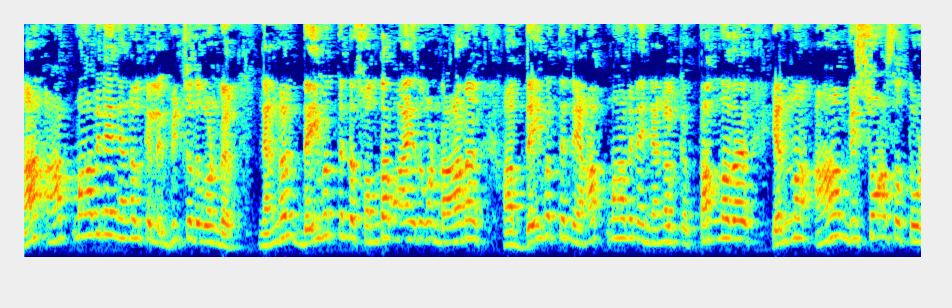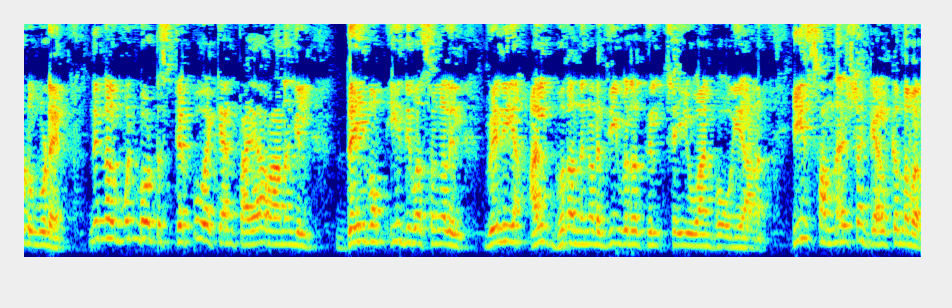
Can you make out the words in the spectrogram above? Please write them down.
ആ ആത്മാവിനെ ഞങ്ങൾക്ക് ലഭിച്ചതുകൊണ്ട് ഞങ്ങൾ ദൈവത്തിന്റെ സ്വന്തമായതുകൊണ്ടാണ് ആ ദൈവത്തിന്റെ ആത്മാവിനെ ഞങ്ങൾക്ക് തന്നത് എന്ന ആ വിശ്വാസത്തോടുകൂടെ നിങ്ങൾ മുൻപോട്ട് സ്റ്റെപ്പ് വയ്ക്കാൻ തയ്യാറാണെങ്കിൽ ദൈവം ഈ ദിവസങ്ങളിൽ വലിയ അത്ഭുതം നിങ്ങളുടെ ജീവിതത്തിൽ ചെയ്യുവാൻ പോവുകയാണ്. ഈ സന്ദേശം കേൾക്കുന്നവർ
